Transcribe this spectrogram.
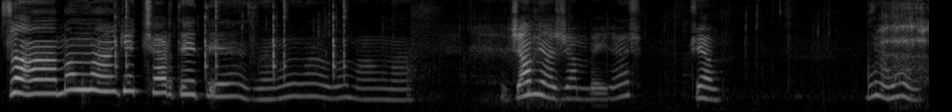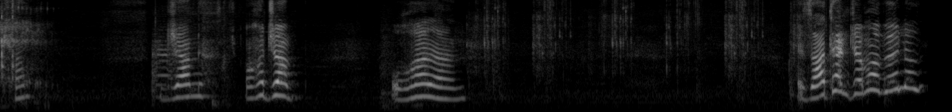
Zamanla geçer dedi. Zamanla zamanla. Cam yazacağım beyler. Cam. Bu ne oğlum? Cam. Cam. Aha cam. Oha lan. E zaten cama böyle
